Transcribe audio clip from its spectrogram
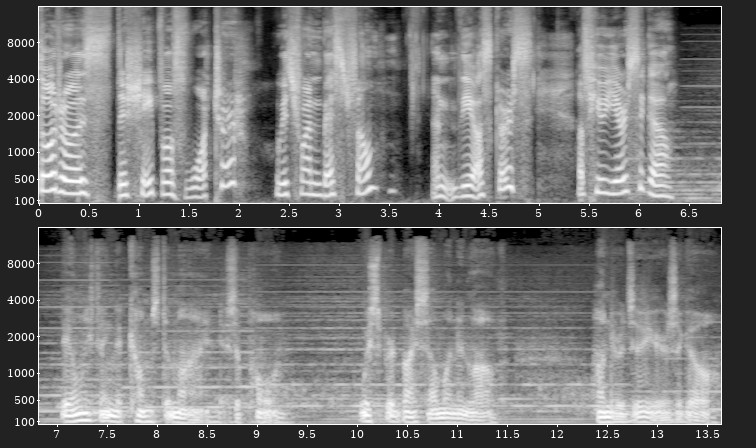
Toro's The Shape of Water, which won Best Film and the Oscars a few years ago. The only thing that comes to mind is a poem whispered by someone in love hundreds of years ago,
